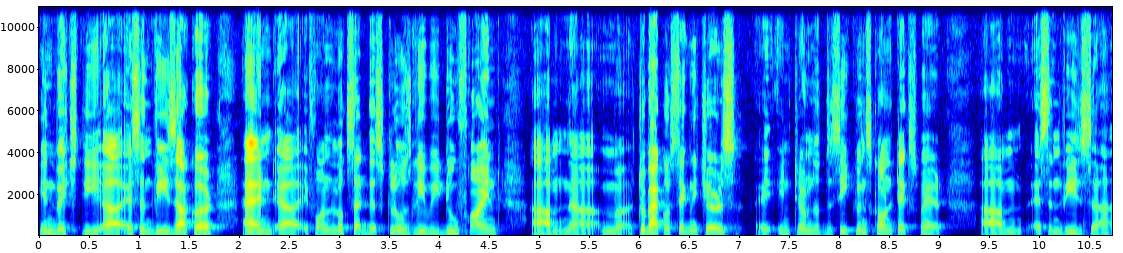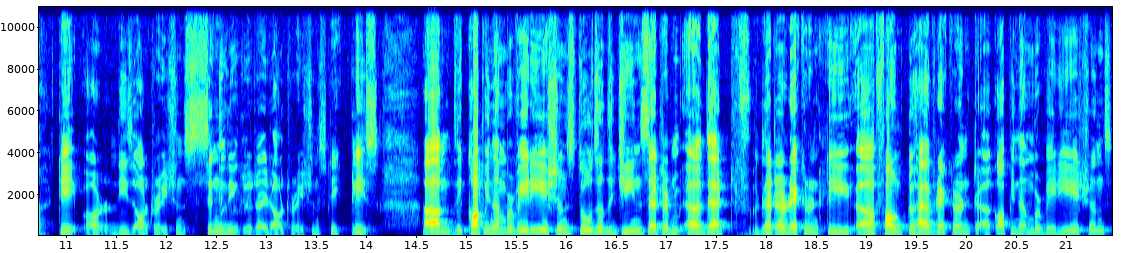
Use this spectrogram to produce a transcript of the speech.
in which the uh, SNVs occur. And uh, if one looks at this closely, we do find um, uh, tobacco signatures in terms of the sequence context where um, SNVs uh, take or these alterations, single nucleotide alterations take place. Um, the copy number variations; those are the genes that are uh, that that are recurrently uh, found to have recurrent uh, copy number variations.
